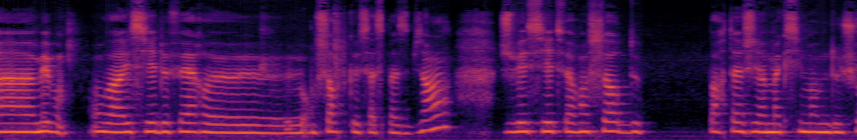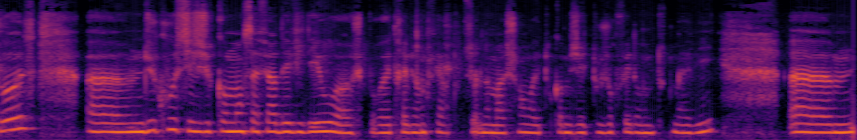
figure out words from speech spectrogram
Euh, mais bon, on va essayer de faire en sorte que ça se passe bien. Je vais essayer de faire en sorte de partager un maximum de choses. Euh, du coup, si je commence à faire des vidéos, euh, je pourrais très bien le faire toute seule dans ma chambre et tout comme j'ai toujours fait dans toute ma vie. Euh,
